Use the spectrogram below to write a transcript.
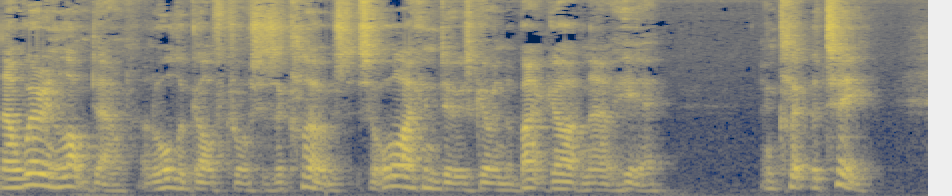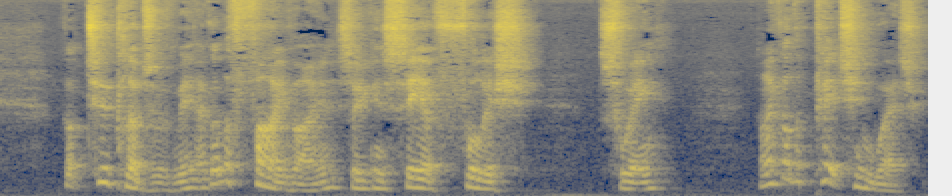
Now we're in lockdown and all the golf courses are closed. So all I can do is go in the back garden out here and clip the tee. I've got two clubs with me. I've got the five iron so you can see a fullish swing and I've got the pitching wedge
